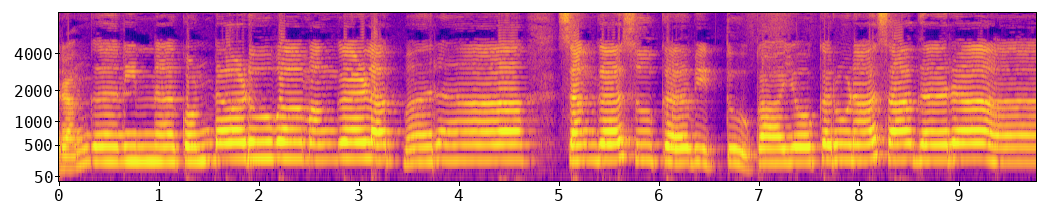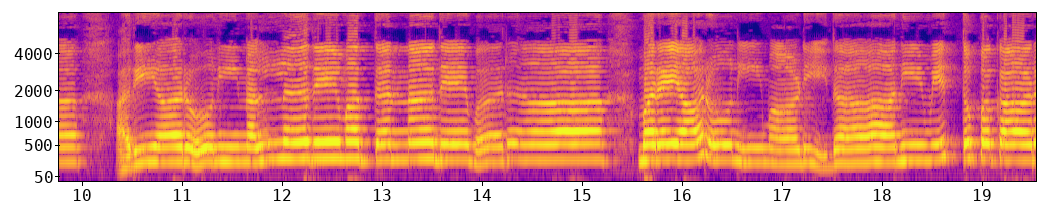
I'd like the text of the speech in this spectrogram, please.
ರಂಗ ನಿನ್ನ ಕೊಂಡಾಡುವ ಮಂಗಳಾತ್ಮರ. ಸಂಗ ಸುಖವಿತ್ತು. ಕಾಯೋ ಕರುಣಾ ಸಾಗರ. ಅರಿಯಾರೋ ನೀನಲ್ಲದೆ ಮತ್ತನ್ನ ದೇವರ. ಮರೆಯಾರೋ ನೀ ಮಾಡಿದ ನಿಮಿತ್ತುಪಕಾರ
